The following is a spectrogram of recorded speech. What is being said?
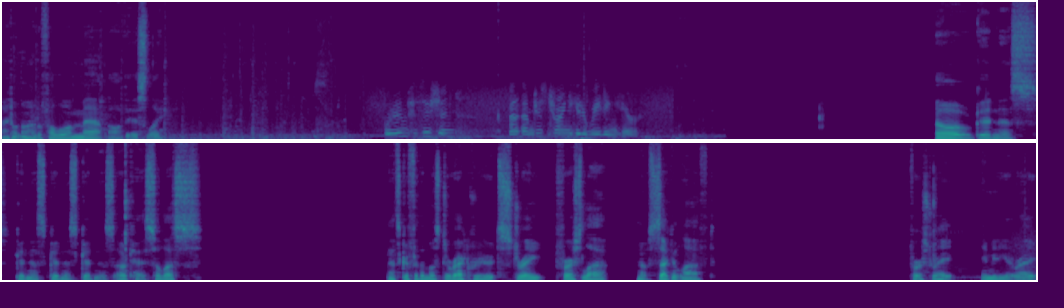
I don't know how to follow a map, obviously. We're in position. I- I'm just trying to get a reading Oh, goodness. Goodness, goodness, goodness. Okay, so let's let's go for the most direct route, straight, first left, no, second left. First right, immediate right.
